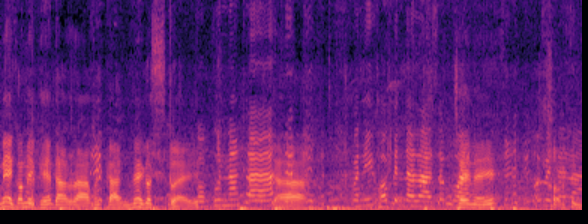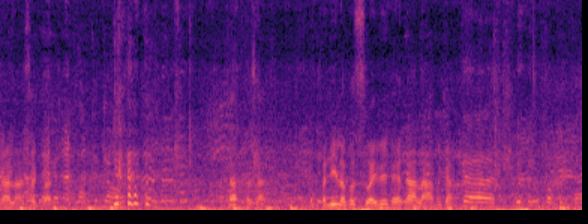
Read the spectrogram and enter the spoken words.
แม่ก็ไม่แพ้ดาราเหมือนกัน แม่ก็สวยขอบคุณนะคะ จ้า วันนี้ขอเป็นดาราสักวันใช่ไหม ขอเป็นดาราขอเป็นดาราสักวันนะภาษาวันนี้เราก็สวยไม่แพ้ดาราเหมือนกันเกิดขอบคุณค่ะ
